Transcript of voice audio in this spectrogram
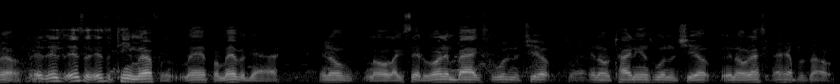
Well, it's, it's, a, it's a team effort, man, from every guy. You know, you know, like I said, running backs willing to chip. You know, tight ends willing to chip. You know, that's, that helps us out.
